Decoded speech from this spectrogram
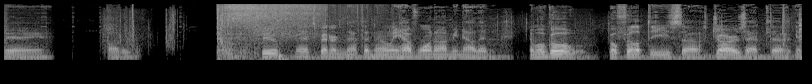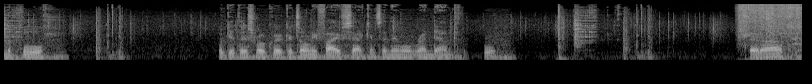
Okay, bottled two. That's better than nothing. I only have one on me now. Then, and we'll go go fill up these uh, jars at uh, in the pool. We'll get this real quick. It's only five seconds, and then we'll run down to the pool. Set off.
